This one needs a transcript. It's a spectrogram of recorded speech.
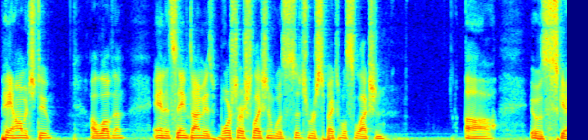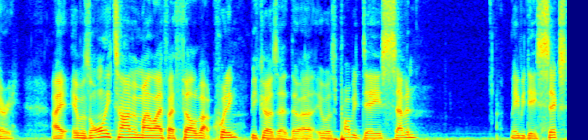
pay homage to. I love them, and at the same time, his Borstar selection was such a respectable selection. Uh, it was scary. I it was the only time in my life I felt about quitting because at the, uh, it was probably day seven, maybe day six.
